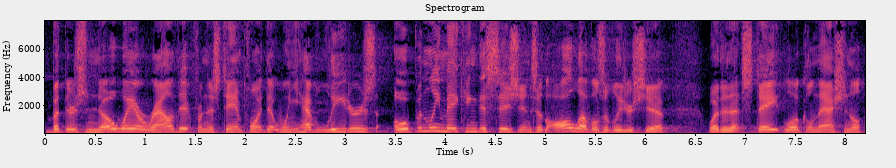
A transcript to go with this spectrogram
but there's no way around it from the standpoint that when you have leaders openly making decisions at all levels of leadership, whether that's state, local, national,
